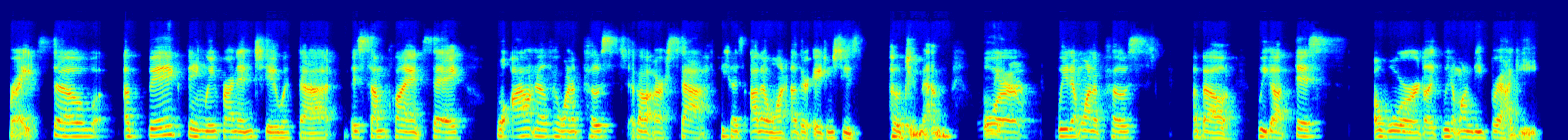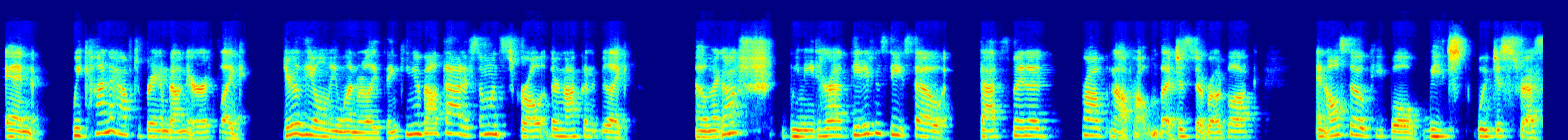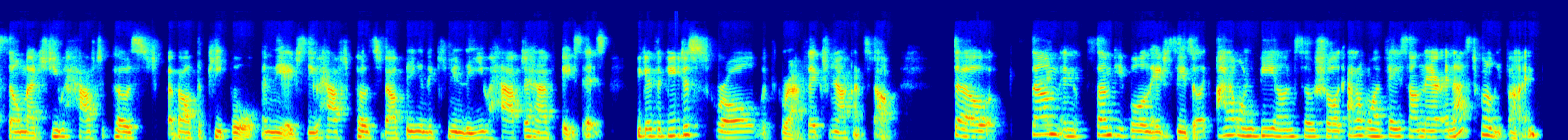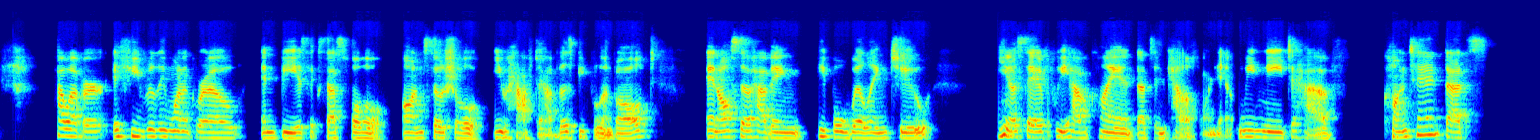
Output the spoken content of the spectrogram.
right so a big thing we've run into with that is some clients say well i don't know if i want to post about our staff because i don't want other agencies poaching them oh, or yeah. we don't want to post about we got this award like we don't want to be braggy and we kind of have to bring them down to earth. Like, you're the only one really thinking about that. If someone scroll they're not going to be like, oh my gosh, we need her at the agency. So that's been a problem, not a problem, but just a roadblock. And also, people, we just, we just stress so much. You have to post about the people in the agency. You have to post about being in the community. You have to have faces because if you just scroll with graphics, you're not going to stop. So some and some people in agencies are like, I don't want to be on social, like, I don't want face on there, and that's totally fine. However, if you really want to grow and be as successful on social, you have to have those people involved, and also having people willing to, you know, say if we have a client that's in California, we need to have content that's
